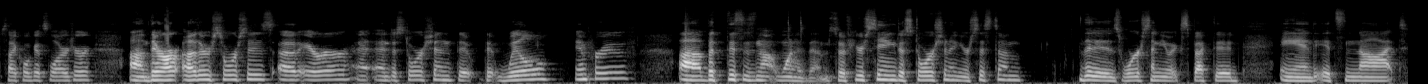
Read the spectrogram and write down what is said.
cycle gets larger. Um, there are other sources of error and, and distortion that, that will improve, uh, but this is not one of them. So if you're seeing distortion in your system that is worse than you expected and it's not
